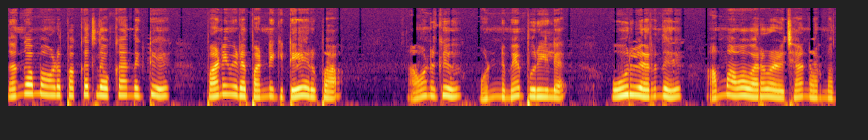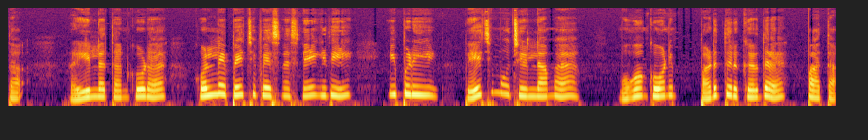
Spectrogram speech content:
கங்கம்மாவோட பக்கத்தில் உட்காந்துக்கிட்டு பணிவிட பண்ணிக்கிட்டே இருப்பா. அவனுக்கு ஒன்றுமே புரியல. ஊர்ல இருந்து அம்மாவை வரவழைச்சா நர்மதா. ரயிலில் தன் கூட கொள்ளை பேச்சு பேசின சிநேகிதி இப்படி பேச்சு மூச்சு இல்லாமல் முகம் கோணி படுத்திருக்கிறத பார்த்தா.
